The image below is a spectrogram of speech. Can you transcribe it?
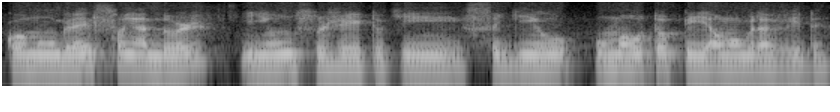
como um grande sonhador e um sujeito que seguiu uma utopia ao longo da vida.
